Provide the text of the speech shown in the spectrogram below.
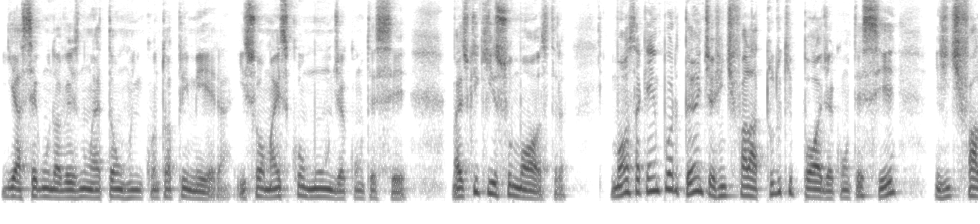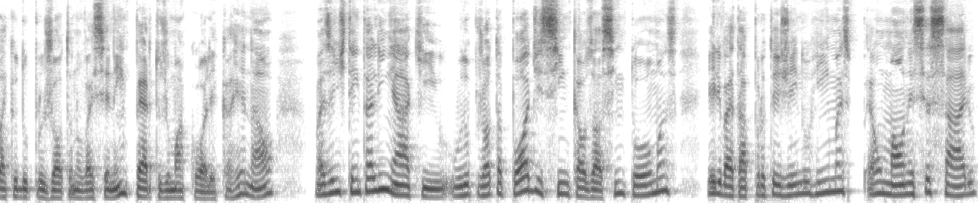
e a segunda vez não é tão ruim quanto a primeira. Isso é o mais comum de acontecer. Mas o que, que isso mostra? Mostra que é importante a gente falar tudo que pode acontecer. A gente fala que o duplo J não vai ser nem perto de uma cólica renal, mas a gente tenta alinhar que o duplo J pode sim causar sintomas, ele vai estar protegendo o rim, mas é um mal necessário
